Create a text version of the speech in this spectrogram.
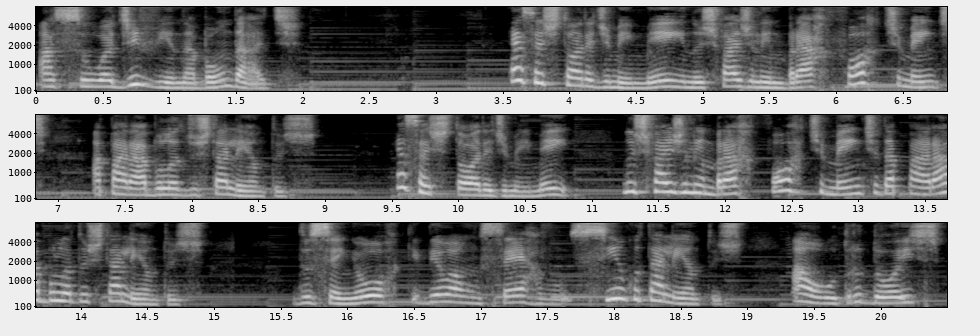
a sua divina bondade. Essa história de Meimei nos faz lembrar fortemente a parábola dos talentos. Essa história de Meimei nos faz lembrar fortemente da parábola dos talentos, do Senhor que deu a um servo cinco talentos, a outro dois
